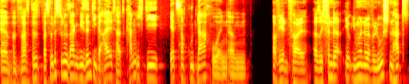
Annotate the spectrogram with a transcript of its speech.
Äh, was, was, was würdest du denn sagen, wie sind die gealtert? Kann ich die jetzt noch gut nachholen? Ähm, Auf jeden Fall. Also ich finde, Human Revolution hat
